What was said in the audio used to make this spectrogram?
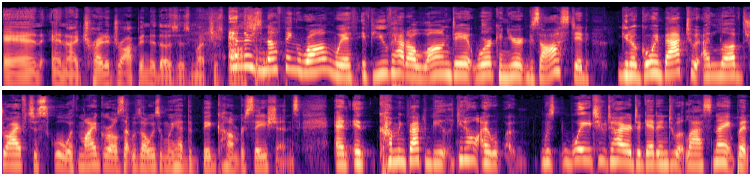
And and I try to drop into those as much as possible. And there's nothing wrong with if you've had a long day at work and you're exhausted, you know, going back to it. I love drive to school with my girls. That was always when we had the big conversations. And it, coming back and be like, you know, I, I was way too tired to get into it last night, but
